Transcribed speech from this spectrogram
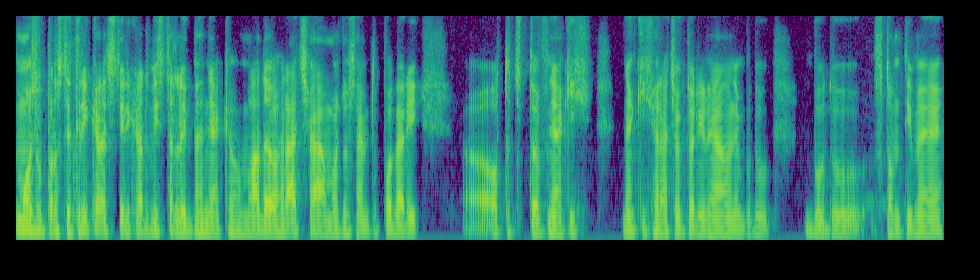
Môžu proste 3 4 krát vystreliť na nejakého mladého hráča a možno sa im to podarí uh, otočiť to v nejakých, nejakých hráčov, ktorí reálne budú, budú v tom týme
